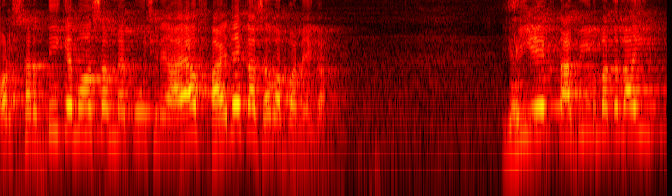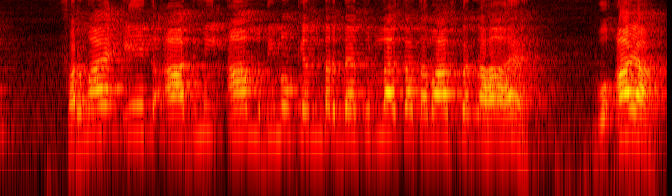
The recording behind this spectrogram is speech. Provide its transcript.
और सर्दी के मौसम में पूछने आया, फ़ायदे का सबब बनेगा। यही एक ताबीर बतलाई। फरमाया, एक आदमी आम दिनों के अंदर बैतुल्ला का तवाफ कर रहा है। वो आया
